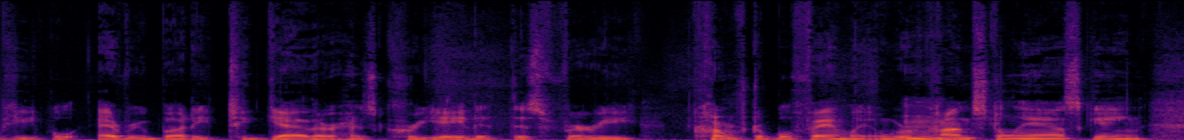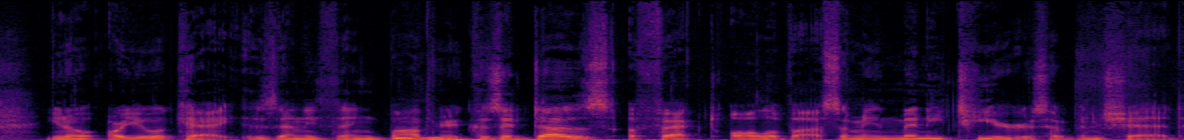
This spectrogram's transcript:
people. Everybody together has created this very comfortable family and we're mm. constantly asking you know are you okay is anything bothering you mm-hmm. because it does affect all of us i mean many tears have been shed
